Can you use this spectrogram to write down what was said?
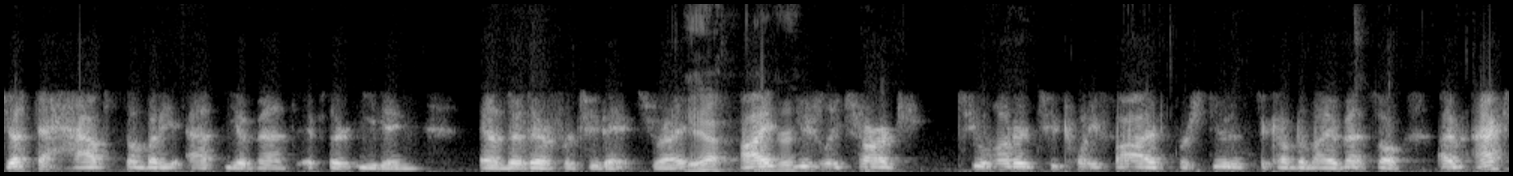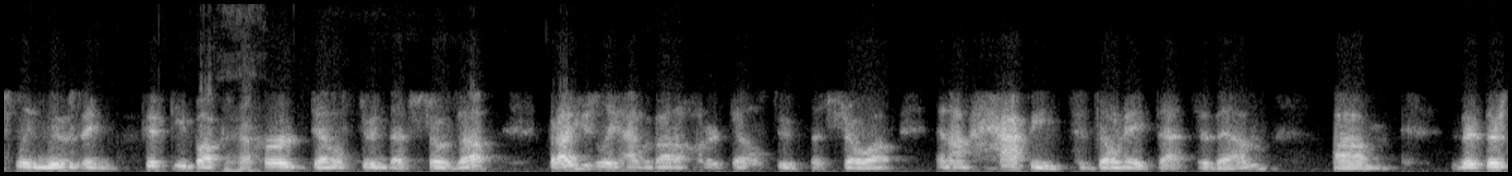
just to have somebody at the event if they're eating and they're there for two days, right? Yeah. I, I usually charge 200, 225 for students to come to my event. So I'm actually losing 50 bucks yeah. per dental student that shows up, but I usually have about 100 dental students that show up, and I'm happy to donate that to them. Um, there, there's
